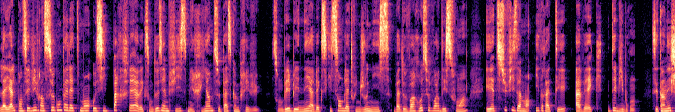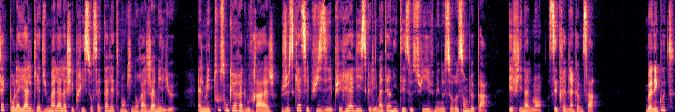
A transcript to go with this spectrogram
Layal pensait vivre un second allaitement aussi parfait avec son deuxième fils, mais rien ne se passe comme prévu. Son bébé né avec ce qui semble être une jaunisse va devoir recevoir des soins et être suffisamment hydraté avec des biberons. C'est un échec pour Layal qui a du mal à lâcher prise sur cet allaitement qui n'aura jamais lieu. Elle met tout son cœur à l'ouvrage jusqu'à s'épuiser puis réalise que les maternités se suivent mais ne se ressemblent pas. Et finalement, c'est très bien comme ça. Bonne écoute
